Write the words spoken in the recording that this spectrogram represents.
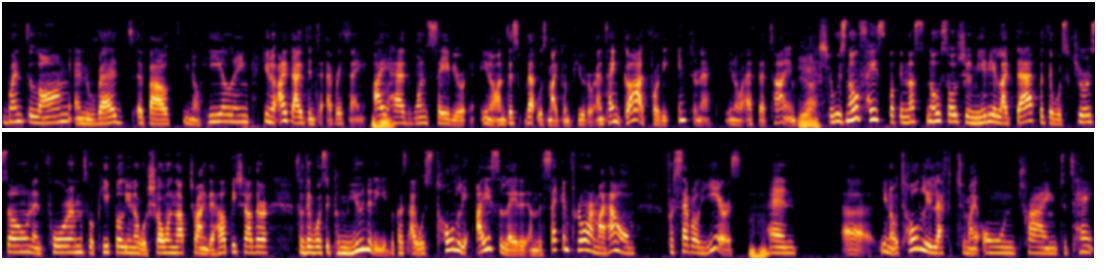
went along and read about you know healing. You know i dived into everything. Mm-hmm. i had one savior you know and this that was my computer. And thank god for the internet you know at that time. Yes. There was no facebook and no, no social media like that but there was CureZone and forums where people you know were showing up trying to help each other. So there was a community because i was totally isolated on the second floor in my home for several years. Mm-hmm. and uh, you know, totally left to my own trying to tang-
